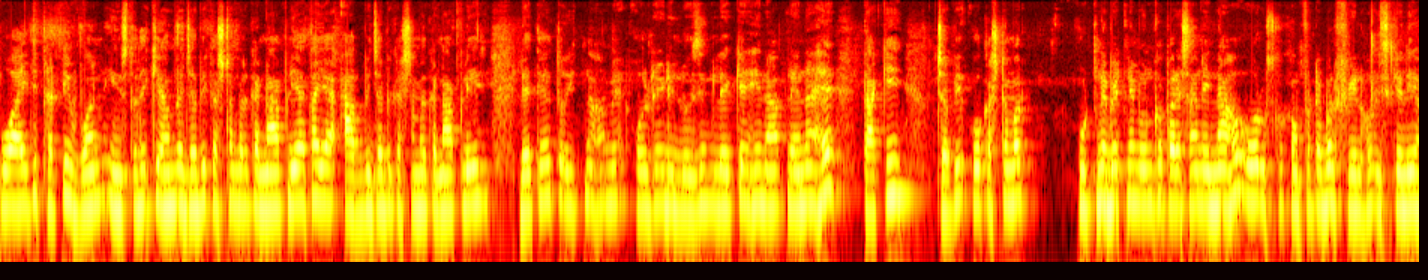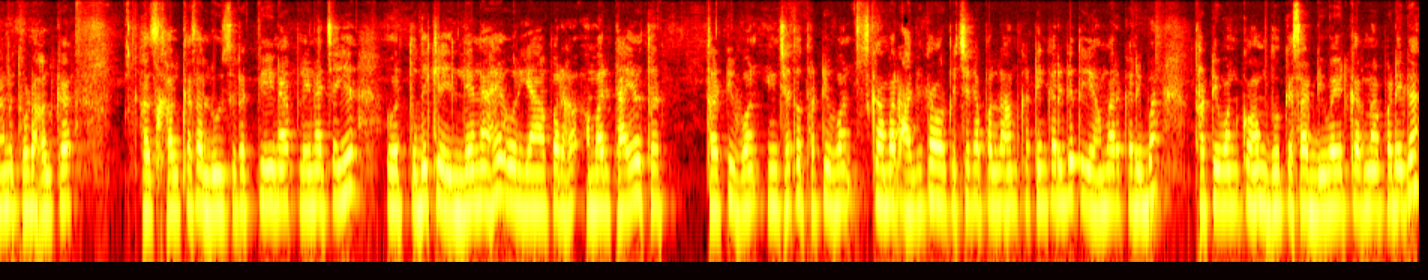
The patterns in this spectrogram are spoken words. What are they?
वो आई थी थर्टी वन इंच तो देखिए हमने जब भी कस्टमर का नाप लिया था या आप भी जब भी कस्टमर का नाप ले, लेते हैं तो इतना हमें ऑलरेडी लूजिंग लेके ही नाप लेना है, ताकि जब भी वो कस्टमर उठने बैठने में उनको परेशानी ना हो और उसको कंफर्टेबल फील हो, इसके लिए हमें थोड़ा हल्का हल्का सा लूज रख के ही नाप लेना चाहिए। और तो देखिए लेना है और यहाँ पर हमारी थाई है थर्टी वन इंच है तो थर्टी वन इसका हमारा आगे का और पीछे का पल्ला हम कटिंग करेंगे तो ये हमारा करीबन थर्टी वन को हम दो के साथ डिवाइड करना पड़ेगा।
